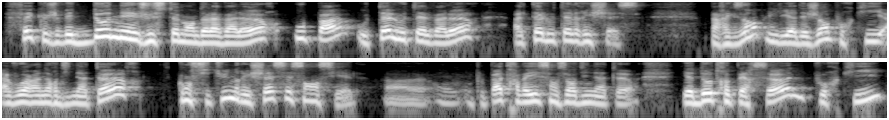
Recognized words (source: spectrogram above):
fait que je vais donner justement de la valeur ou pas, ou telle ou telle valeur à telle ou telle richesse. Par exemple, il y a des gens pour qui avoir un ordinateur constitue une richesse essentielle. Euh, on ne peut pas travailler sans ordinateur. Il y a d'autres personnes pour qui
